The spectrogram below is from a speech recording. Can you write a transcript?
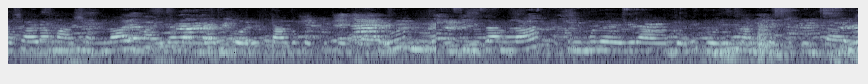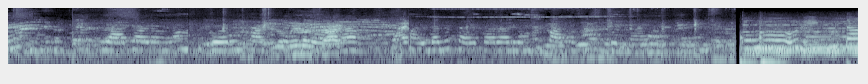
ఆషాఢ మాసంలో మహిళలందరూ గోరింటాకు పెట్టుకుంటారు. ఈ సీజన్లో క్రిములు ఎగిరావద్దని గోరింటాకు పెట్టుకుంటారు. ఈ ఆషాఢంలో గోరింటాకు పెట్టుకోవడం మహిళలు కరకరాలు పాటిస్తున్నారు గోరింటా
